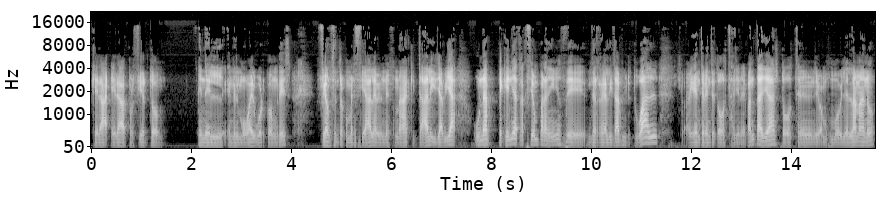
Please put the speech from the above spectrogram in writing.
que era, era, por cierto, en el, en el Mobile World Congress, fui a un centro comercial, había un snack y tal, y ya había una pequeña atracción para niños de, de realidad virtual. Evidentemente todo está lleno de pantallas, todos llevamos un móvil en la mano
